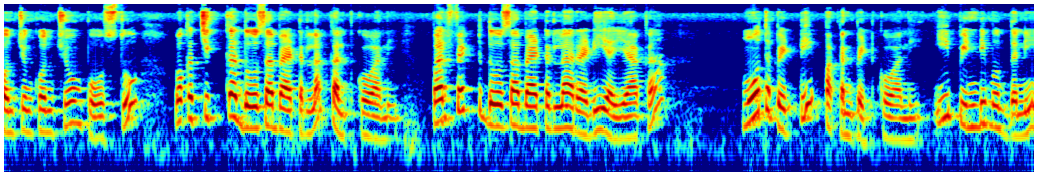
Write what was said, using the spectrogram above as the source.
కొంచెం కొంచెం పోస్తూ ఒక చిక్క దోశ బ్యాటర్లా కలుపుకోవాలి. పర్ఫెక్ట్ దోశ బ్యాటర్లా రెడీ అయ్యాక మూత పెట్టి పక్కన పెట్టుకోవాలి. ఈ పిండి ముద్దని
